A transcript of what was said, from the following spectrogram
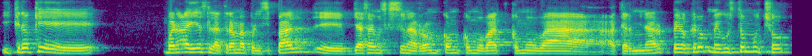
Y creo que, bueno, ahí es la trama principal. Eh, ya sabemos que es una rom-com, cómo va, cómo va a terminar, pero creo me gustó mucho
